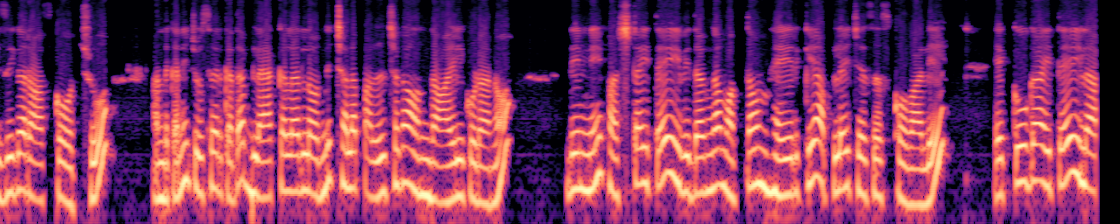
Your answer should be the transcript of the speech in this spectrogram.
ఈజీగా రాసుకోవచ్చు. అందుకని చూసారు కదా బ్లాక్ కలర్లో ఉంది. చాలా పల్చగా ఉంది ఆయిల్ కూడాను. దీన్ని ఫస్ట్ అయితే ఈ విధంగా మొత్తం హెయిర్కి అప్లై చేసేసుకోవాలి. ఎక్కువగా అయితే ఇలా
